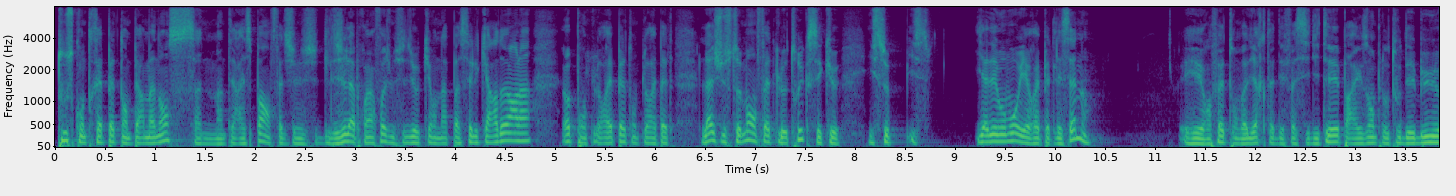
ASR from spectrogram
tout ce qu'on te répète en permanence, ça ne m'intéresse pas en fait. Déjà la première fois, je me suis dit ok, on a passé le quart d'heure là, hop, on te le répète, on te le répète. Là justement en fait, le truc c'est que il y a des moments où il répète les scènes. Et en fait, on va dire que tu as des facilités. Par exemple, au tout début,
